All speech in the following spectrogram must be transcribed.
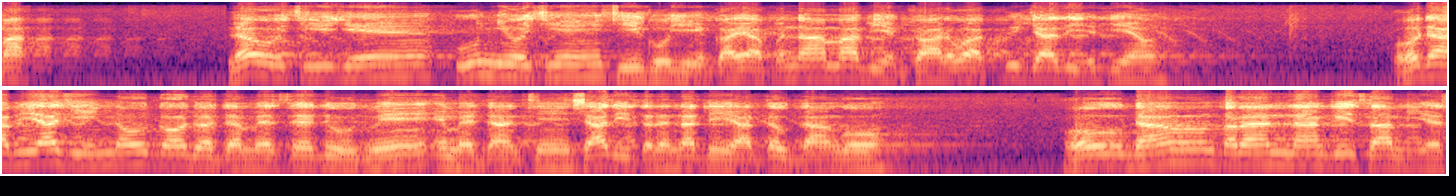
မလောက်ရှိခြင်းဥညွတ်ခြင်းရှိကိုရင်ကာယပနာမဖြင့်ဂါရဝပြုကြသည့်အပြင်ဗုဒ္ဓဘုရားရှင်နှုတ်တော်တော်ဓမ္မစက်တို့တွင်အမတန်ထင်ရှားသည့်တရဏတရားတုတ်တံကိုဗုဒ္ဓံတရဏကိစ္စမြတ်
